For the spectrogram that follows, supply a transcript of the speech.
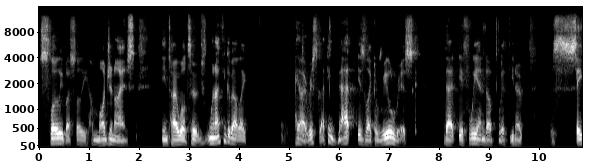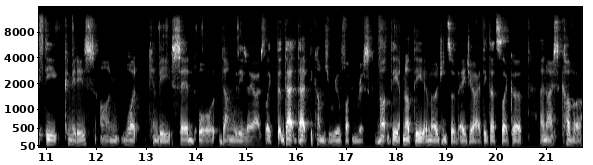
slowly by slowly homogenize the entire world. So when I think about like AI risk. I think that is like a real risk that if we end up with you know safety committees on what can be said or done with these AIs, like th- that that becomes real fucking risk. Not the not the emergence of AGI. I think that's like a, a nice cover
